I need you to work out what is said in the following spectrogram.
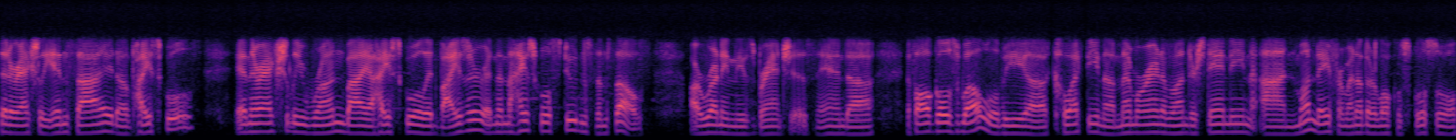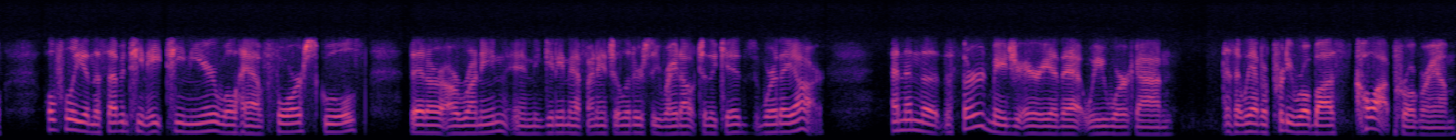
that are actually inside of high schools, and they're actually run by a high school advisor, and then the high school students themselves are running these branches. And uh, if all goes well, we'll be uh, collecting a memorandum of understanding on Monday from another local school. So hopefully, in the 17-18 year, we'll have four schools that are, are running and getting that financial literacy right out to the kids where they are. And then the, the third major area that we work on is that we have a pretty robust co-op program,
